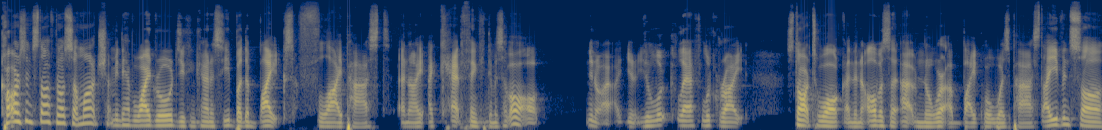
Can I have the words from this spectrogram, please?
cars and stuff, not so much. I mean, they have wide roads, you can kind of see, but the bikes fly past. And I, I kept thinking to myself, oh, oh you know, I, you, know, you look left, look right start to walk, and then all of a sudden, out of nowhere, a bike will whiz past. I even saw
